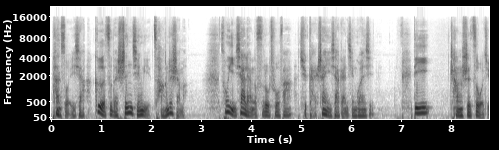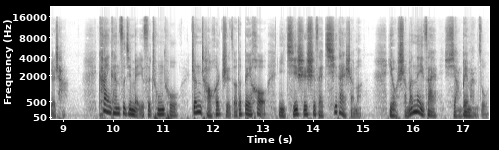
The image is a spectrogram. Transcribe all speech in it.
探索一下各自的深情里藏着什么。从以下两个思路出发，去改善一下感情关系。第一，尝试自我觉察，看一看自己每一次冲突、争吵和指责的背后，你其实是在期待什么？有什么内在想被满足？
